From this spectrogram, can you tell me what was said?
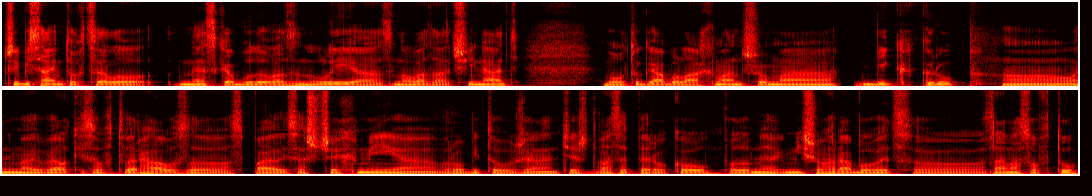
či by sa im to chcelo dneska budovať z nuly a znova začínať. Bol tu Gabo Lachman, čo má Big Group, oni majú veľký software house, spájali sa s Čechmi a robí to už ja neviem, tiež 25 rokov, podobne jak Mišo Hrabovec z Anasoftu.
